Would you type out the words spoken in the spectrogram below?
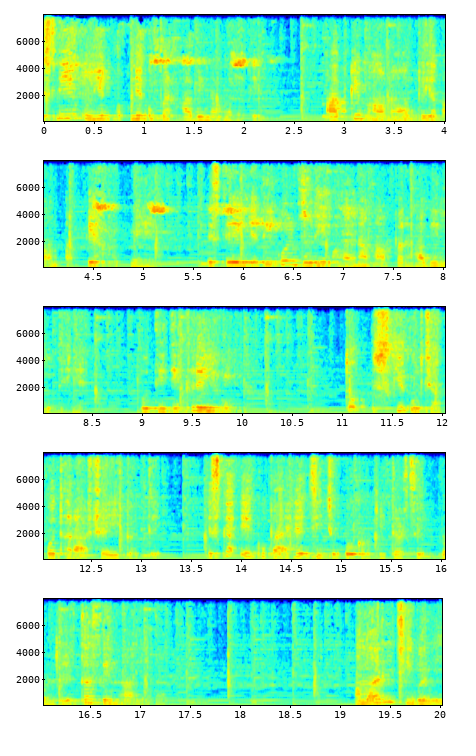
इसलिए उन्हें अपने ऊपर हावी ना होने दें। आपकी भावनाओं की लगाम आपके हाथ में है। इसलिए यदि कोई बुरी भावना आप पर हावी होती है, होती दिख रही हो तो उसकी ऊर्जा को धराशायी कर दे। इसका एक उपाय है चीज़ों को गंभीरता से गंभीरता से ना लेना। हमारे जीवन,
